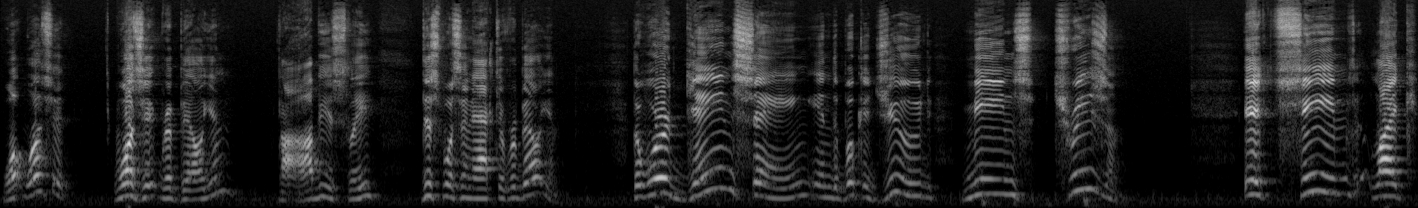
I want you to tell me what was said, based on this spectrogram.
What was it? Was it rebellion? obviously, this was an act of rebellion. The word gainsaying in the book of Jude means treason. It seemed like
